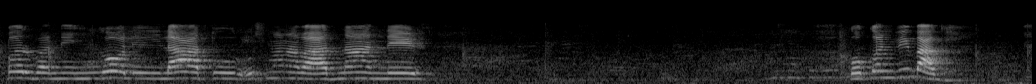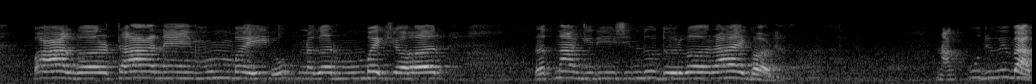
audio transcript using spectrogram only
परभणी हिंगोली लातूर उस्मानाबाद नांदेड. कोकण विभाग पालघर ठाणे मुंबई उपनगर मुंबई शहर रत्नागिरी सिंधुदुर्ग रायगड. नागपूर विभाग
